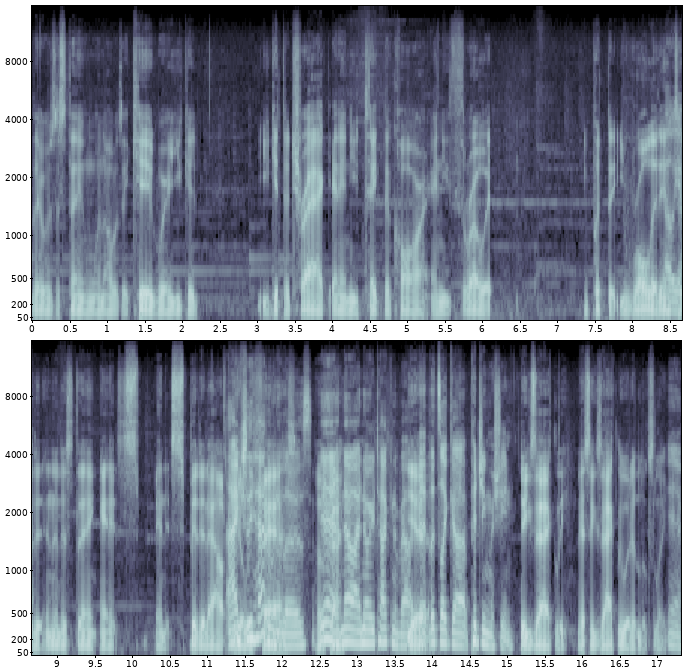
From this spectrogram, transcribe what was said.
there was this thing when I was a kid where you could you get the track and then you take the car and you throw it you put the you roll it into Oh, yeah. the into this thing and it's and it spit it out. I actually really had one of those. Okay. Yeah, no, I know what you're talking about. Yeah. It's like a pitching machine. Exactly. That's exactly what it looks like. Yeah.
